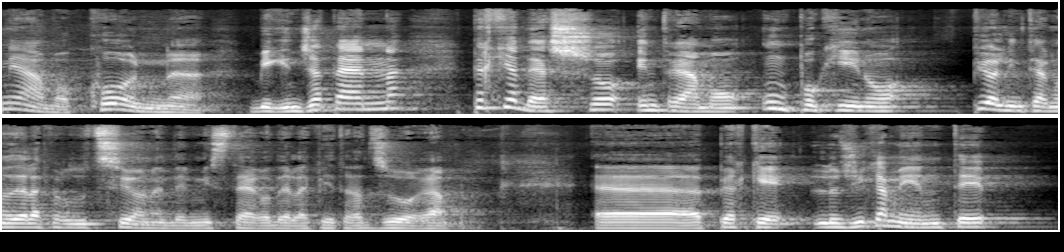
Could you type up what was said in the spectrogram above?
Ritorniamo con Big in Japan perché adesso entriamo un pochino più all'interno della produzione del mistero della pietra azzurra, eh, perché logicamente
